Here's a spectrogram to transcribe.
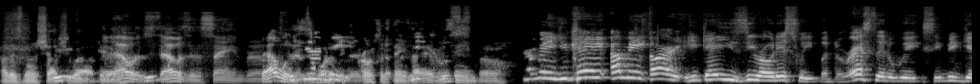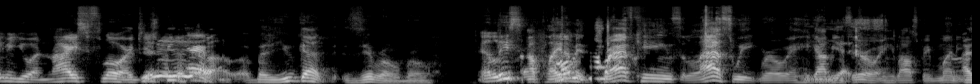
I just want to shout you out Yeah, that was that was insane, bro. That was Yeah, one of the mean- grossest things I ever seen, bro. I mean, you can't. I mean, all right, he gave you zero this week, but the rest of the weeks he been giving you a nice floor. Just be happy. but you got zero, bro. At least. I played him in DraftKings last week, bro, and he got me Yes. zero, and he lost me money. I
